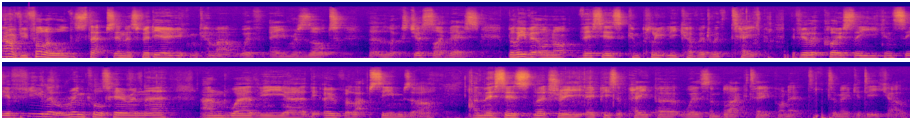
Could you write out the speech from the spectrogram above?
Now if you follow all the steps in this video you can come out with a result that looks just like this. Believe it or not this is completely covered with tape. If you look closely you can see a few little wrinkles here and there and where the, uh, the overlap seams are. And this is literally a piece of paper with some black tape on it to make a decal.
